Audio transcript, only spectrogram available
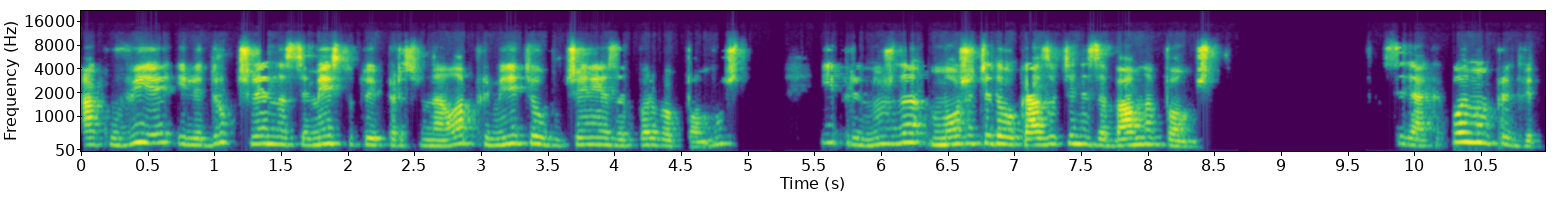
ако вие или друг член на семейството и персонала преминете обучение за първа помощ и при нужда можете да оказвате незабавна помощ. Сега, какво имам предвид?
